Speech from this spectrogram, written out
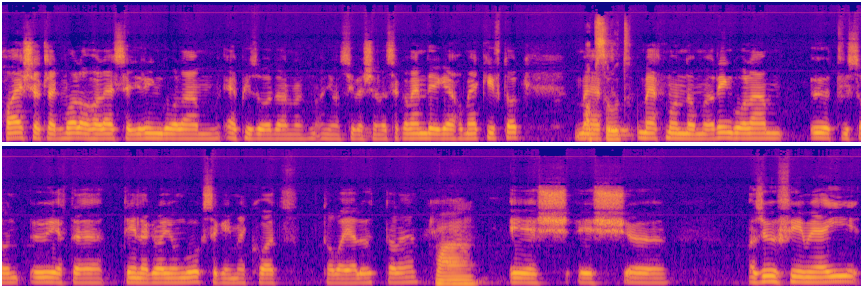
ha esetleg valaha lesz egy Ringolám epizód, annak nagyon szívesen leszek a vendége, ha meghívtok, mert, Abszolút. mert mondom, Ringolám őt viszont, ő érte tényleg rajongók, szegény meghalt tavaly előtt talán. Wow. És, és az ő filmjei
